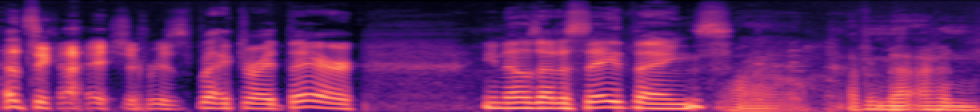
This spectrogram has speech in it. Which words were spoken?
"That's a guy I should respect right there. He knows how to say things." wow, I've been, I've been,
